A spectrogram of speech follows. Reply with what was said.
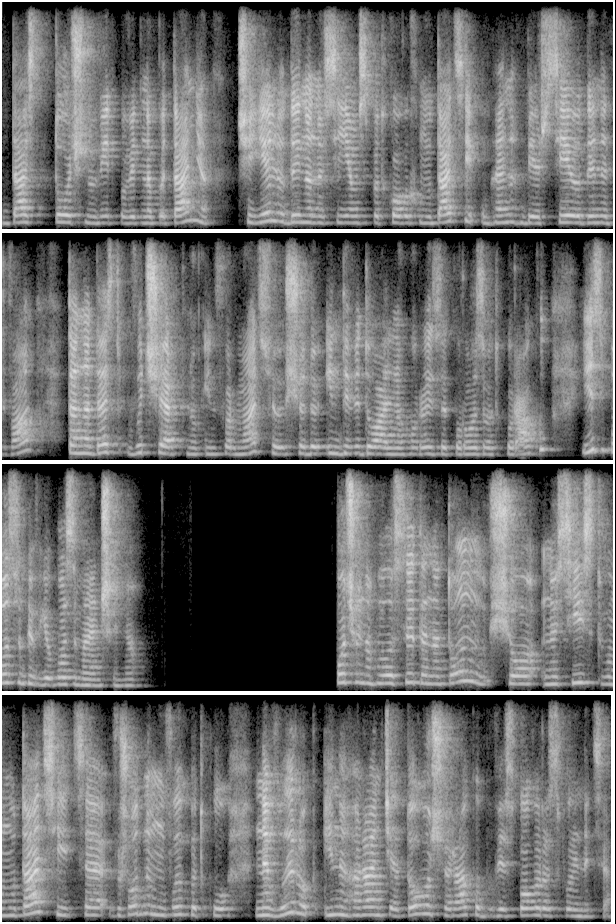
дасть точну відповідь на питання, чи є людина носієм спадкових мутацій у генах BRCA1 і 2 та надасть вичерпну інформацію щодо індивідуального ризику розвитку раку і способів його зменшення. Хочу наголосити на тому, що носійство мутацій це в жодному випадку не вирок і не гарантія того, що рак обов'язково розвинеться.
